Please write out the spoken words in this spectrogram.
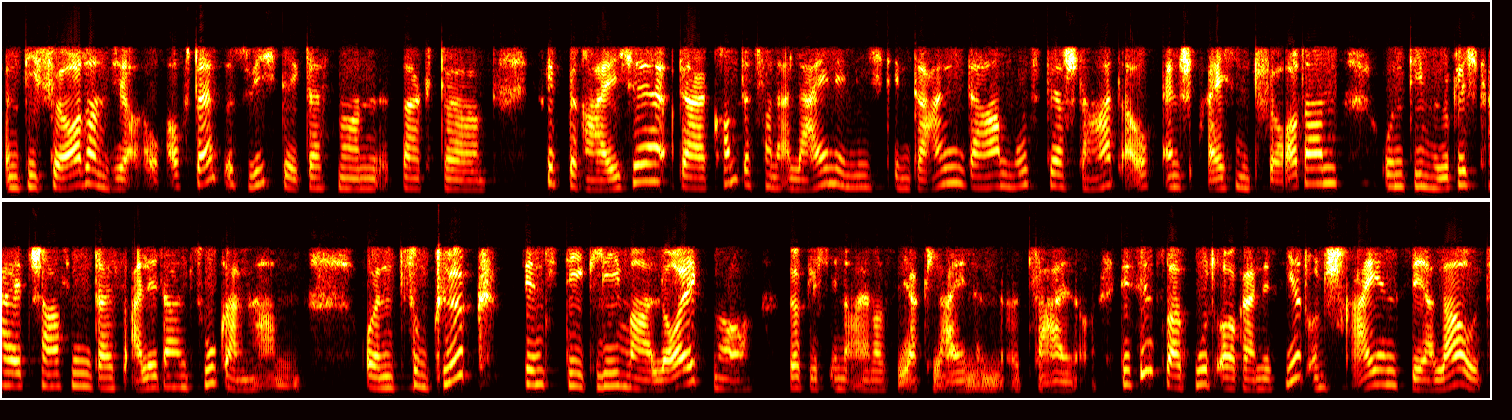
Und die fördern wir auch. Auch das ist wichtig, dass man sagt, äh, es gibt Bereiche, da kommt es von alleine nicht in Gang. Da muss der Staat auch entsprechend fördern und die Möglichkeit schaffen, dass alle da einen Zugang haben. Und zum Glück sind die Klimaleugner wirklich in einer sehr kleinen äh, Zahl. Die sind zwar gut organisiert und schreien sehr laut,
